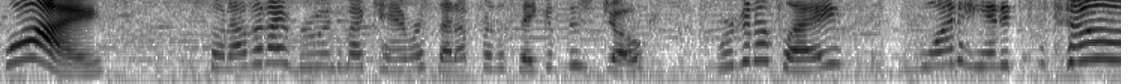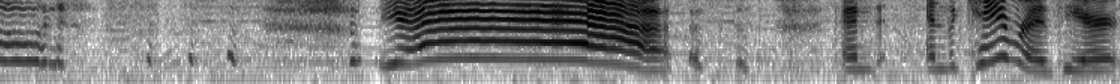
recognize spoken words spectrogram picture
Why? So now that I've ruined my camera setup for the sake of this joke, we're gonna play one-handed Splatoon! yeah! And and the camera is here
